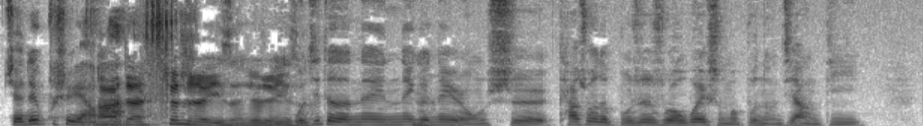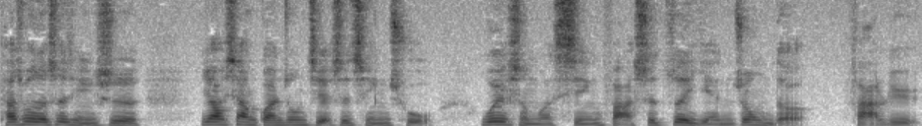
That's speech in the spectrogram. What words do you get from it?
绝对不是原话。啊，对，就是这意思，就是这意思我。记得的那那个内容是，他说的不是说为什么不能降低，他说的事情是要向观众解释清楚为什么刑法是最严重的法律。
